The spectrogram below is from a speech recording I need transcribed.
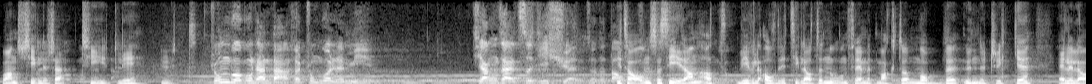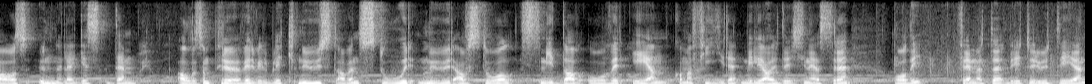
og han skiller seg tydelig ut. I talen så sier han at vi vil aldri tillate noen fremmed makt å mobbe, undertrykke eller la oss underlegges dem. Alle som prøver, vil bli knust av en stor mur av stål, smidd av over 1,4 milliarder kinesere, og de fremmøtte bryter ut i en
